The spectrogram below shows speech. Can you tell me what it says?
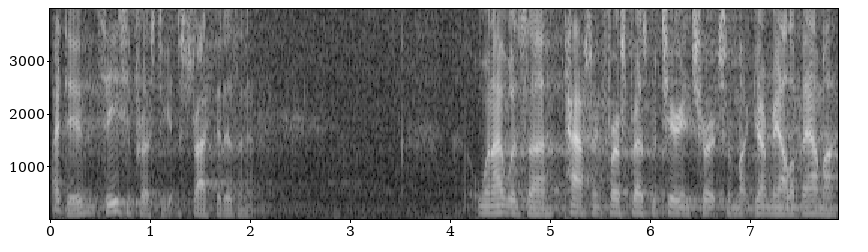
I do. It's easy for us to get distracted, isn't it? When I was uh, pastoring First Presbyterian Church of Montgomery, Alabama,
